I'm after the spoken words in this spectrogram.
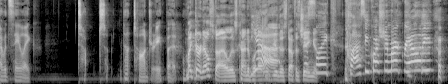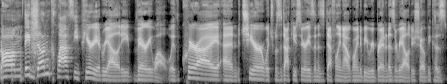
I- would say like ta- ta- not tawdry, but Mike Darnell style is kind of what I would view this stuff as just being. like classy question mark reality. um, they've done classy period reality very well with Queer Eye and Cheer, which was a docu series and is definitely now going to be rebranded as a reality show because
